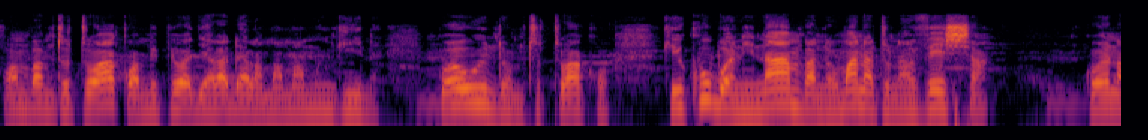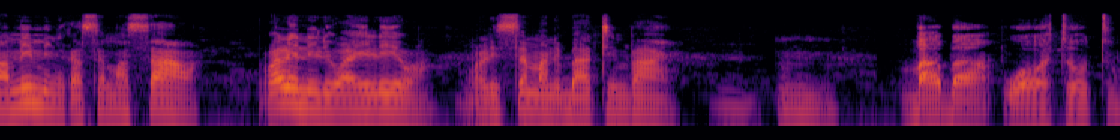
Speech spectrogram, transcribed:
kwamba mtoto wako amepewa jalada la mama mwingine. Kwa hiyo huyu ndio mtoto wako. Kikubwa ni namba ndio maana tunavesha. Kwa hiyo na mimi nikasema sawa. Wale niliwaelewa walisema ni bahati mbaya. Mm. Baba wa watoto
